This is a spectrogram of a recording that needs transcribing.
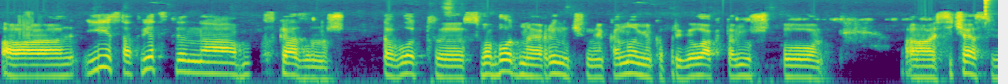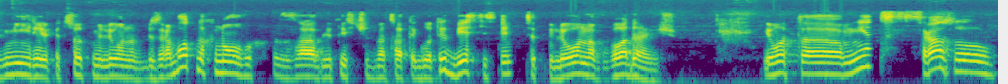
А, и, соответственно, сказано, что вот э, свободная рыночная экономика привела к тому, что а, сейчас в мире 500 миллионов безработных новых за 2020 год и 270 миллионов голодающих. И вот э, мне сразу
